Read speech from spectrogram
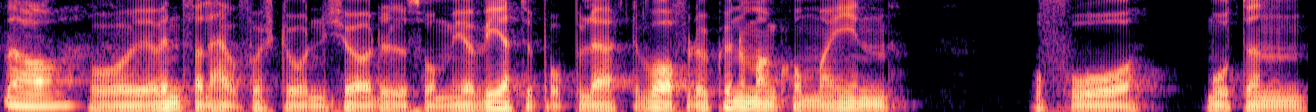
Ja, Och jag vet inte vad det här var första året ni körde eller så, men jag vet hur populärt det var. För då kunde man komma in och få mot en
